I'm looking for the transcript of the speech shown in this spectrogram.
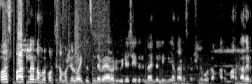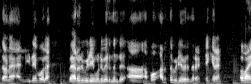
ഫസ്റ്റ് പാർട്ടിൽ നമ്മൾ കുറച്ച് കമേഴ്ഷ്യൽ വെഹിക്കിൾസിന്റെ വേറൊരു വീഡിയോ ചെയ്തിട്ടുണ്ട്. അതിന്റെ ലിങ്ക് ഞാൻ താഴെ ഡിസ്ക്രിപ്ഷനിൽ കൊടുക്കാം. അത് മറക്കാതെ എടുത്താണ്. ആൻഡ് ഇതേപോലെ വേറൊരു വീഡിയോ കൂടി വരുന്നുണ്ട്. അപ്പോൾ അടുത്ത വീഡിയോ വരുന്നവരെ ടേക്ക് കെയർ ആൻഡ് ബൈ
